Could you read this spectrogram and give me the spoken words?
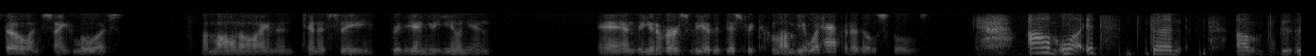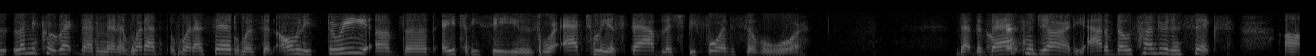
Stowe in St. Louis, LeMoyne-Owen in Tennessee, Virginia Union, and the University of the District of Columbia. What happened to those schools? Um, well, it's the. Uh, let me correct that a minute. What I what I said was that only three of the HBCUs were actually established before the Civil War. That the vast okay. majority, out of those 106, uh,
